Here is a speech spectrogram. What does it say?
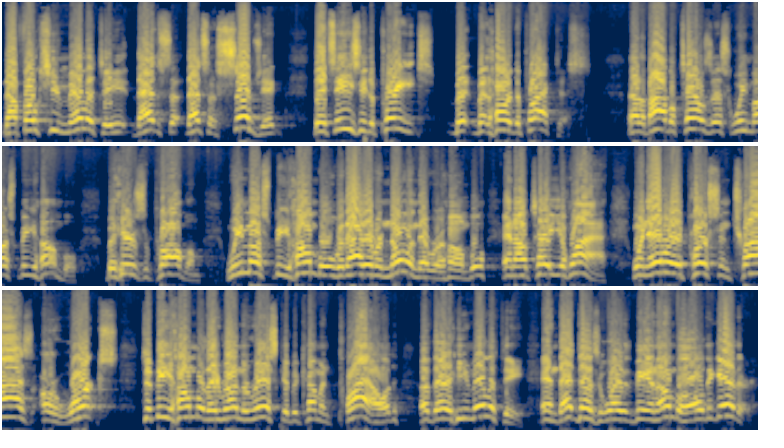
Now, folks, humility, that's a, that's a subject that's easy to preach, but, but hard to practice. Now, the Bible tells us we must be humble. But here's the problem we must be humble without ever knowing that we're humble, and I'll tell you why. Whenever a person tries or works to be humble, they run the risk of becoming proud of their humility. And that does away with being humble altogether.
